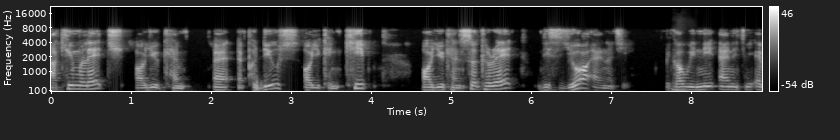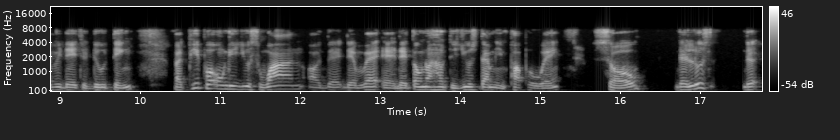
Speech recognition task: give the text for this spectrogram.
accumulate or you can uh, produce or you can keep or you can circulate this is your energy because mm. we need energy every day to do things. But people only use one or they, they, uh, they don't know how to use them in proper way. So they lose the,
